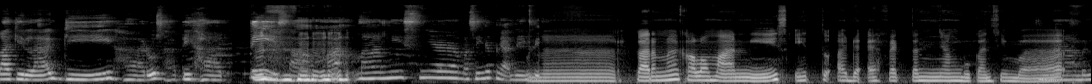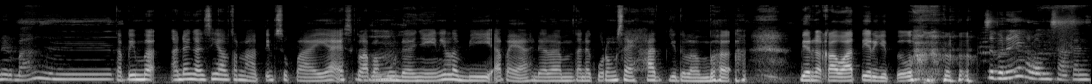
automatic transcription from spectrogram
lagi-lagi harus hati-hati sama manisnya. Masih inget nggak nih Phil? Bener. Karena kalau manis itu ada efek kenyang bukan sih Mbak? Nah bener banget. Tapi Mbak, ada nggak sih alternatif supaya es kelapa mudanya ini lebih apa ya dalam tanda kurung sehat gitu lah Mbak? Biar nggak khawatir gitu. sebenarnya kalau misalkan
